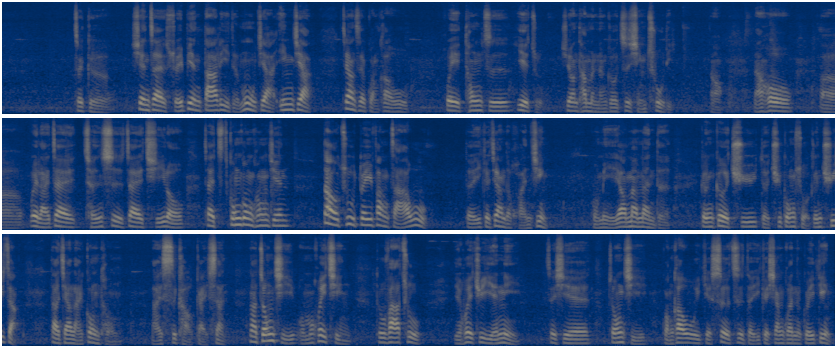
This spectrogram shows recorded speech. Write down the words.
这个现在随便搭立的木架、阴架这样子的广告物。会通知业主，希望他们能够自行处理，啊，然后呃，未来在城市、在骑楼、在公共空间到处堆放杂物的一个这样的环境，我们也要慢慢的跟各区的区公所跟区长大家来共同来思考改善。那中期我们会请突发处也会去研拟这些中期。广告物一个设置的一个相关的规定，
